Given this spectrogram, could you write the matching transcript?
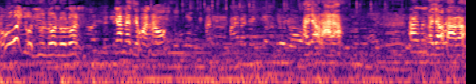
โอ้ยลุ้นลุ้นลุนลุนลุนย่ำในเสียงหวานเขาไม่มันจะเขียนชื่ออยู่ขยาวทาแล้วทางหนึ่งขยาวทาแล้ว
